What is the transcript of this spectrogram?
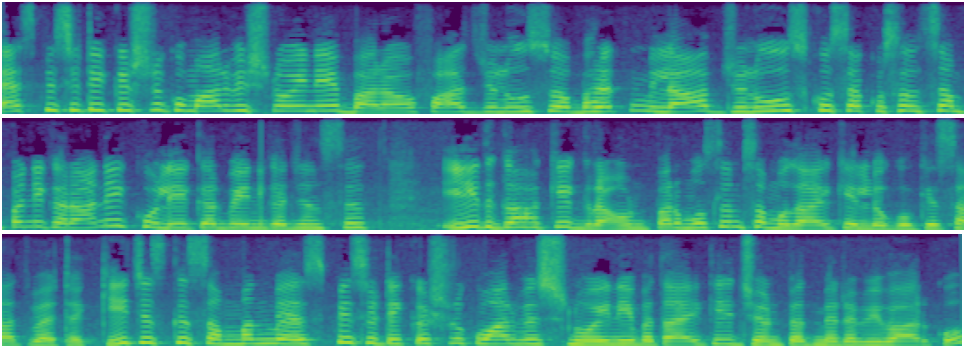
एसपी सिटी कृष्ण कुमार विश्नोई ने बारावफात जुलूस व भरत मिलाप जुलूस को सकुशल संपन्न कराने को लेकर बेनीगंज स्थित ईदगाह के ग्राउंड पर मुस्लिम समुदाय के लोगों के साथ बैठक की, जिसके संबंध में एसपी सिटी कृष्ण कुमार विश्नोई ने बताया कि जनपद में रविवार को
